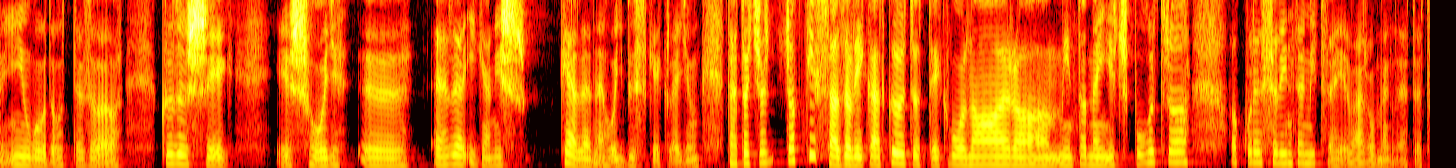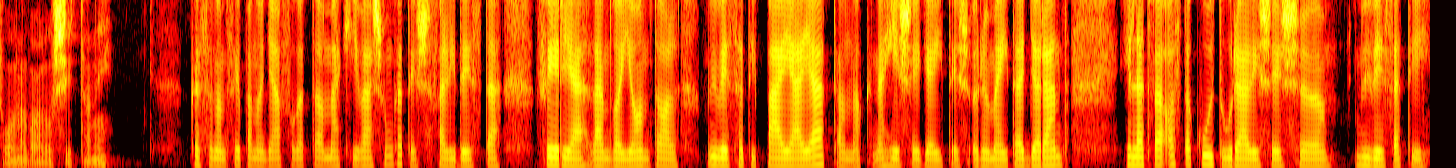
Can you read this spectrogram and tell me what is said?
nyugodott ez a közösség, és hogy erre igenis kellene, hogy büszkék legyünk. Tehát, hogy csak 10%-át költötték volna arra, mint amennyit sportra, akkor ezt szerintem itt Fehérváron meg lehetett volna valósítani. Köszönöm szépen, hogy elfogadta a meghívásunkat, és felidézte férje Lendvai Antal művészeti pályáját, annak nehézségeit és örömeit egyaránt, illetve azt a kulturális és művészeti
